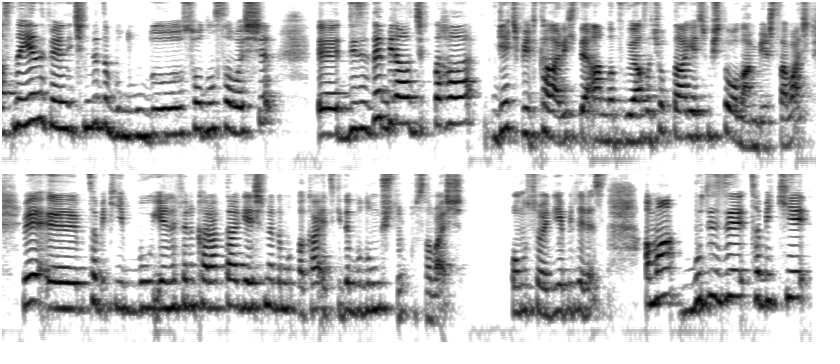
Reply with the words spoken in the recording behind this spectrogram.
Aslında Yennefer'in içinde de bulunduğu Sodun Savaşı e, dizide birazcık daha geç bir tarihte anlatılıyor. Aslında çok daha geçmişte olan bir savaş. Ve e, tabii ki bu Yennefer'in karakter gelişimine de mutlaka etkide bulunmuştur bu savaş. Onu söyleyebiliriz. Ama bu dizi tabii ki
